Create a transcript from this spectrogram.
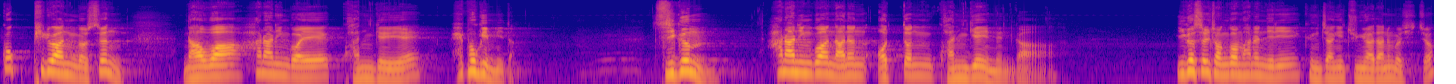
꼭 필요한 것은 나와 하나님과의 관계의 회복입니다. 지금 하나님과 나는 어떤 관계에 있는가? 이것을 점검하는 일이 굉장히 중요하다는 것이죠.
